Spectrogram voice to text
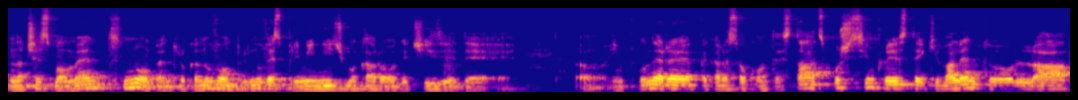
în acest moment, nu, pentru că nu, vom, nu veți primi nici măcar o decizie de Uh, impunere pe care să o contestați, pur și simplu este echivalentul la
